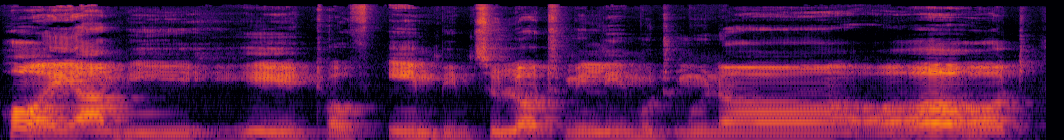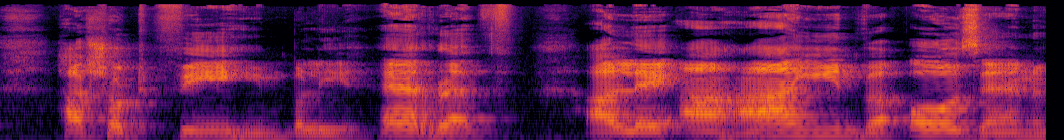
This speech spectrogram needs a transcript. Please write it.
הוי עמי טובעים במצולות מילים ותמונות השוטפים בלי הרף עלי עין ואוזן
